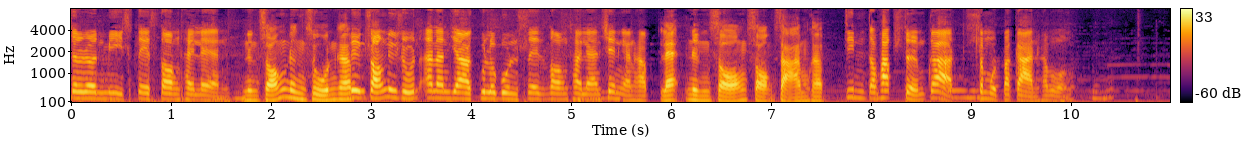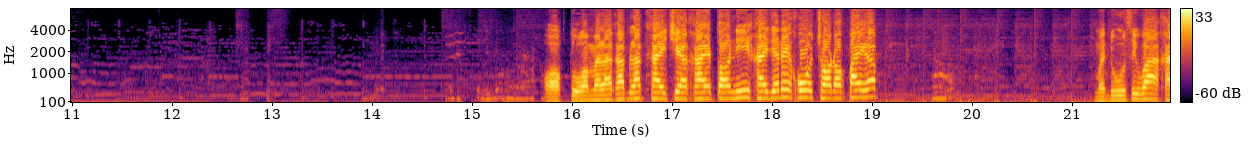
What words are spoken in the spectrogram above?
เจริญมีสเตสตองไทยแลนด์1210ครับหนึ่งสองหนึ่งศูนย์อนัญญากุลบุญสเตสตองไทยแลนด์เช่นกันครับ และ1223ครับ จินตพักเสริมกาดสมุทรปราการครับผมออกตัวมาแล้วครับ รักใครเชียร์ใครตอนนี้ใครจะได้โคชช็อตออกไปครับ มาดูซิว่าใคร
